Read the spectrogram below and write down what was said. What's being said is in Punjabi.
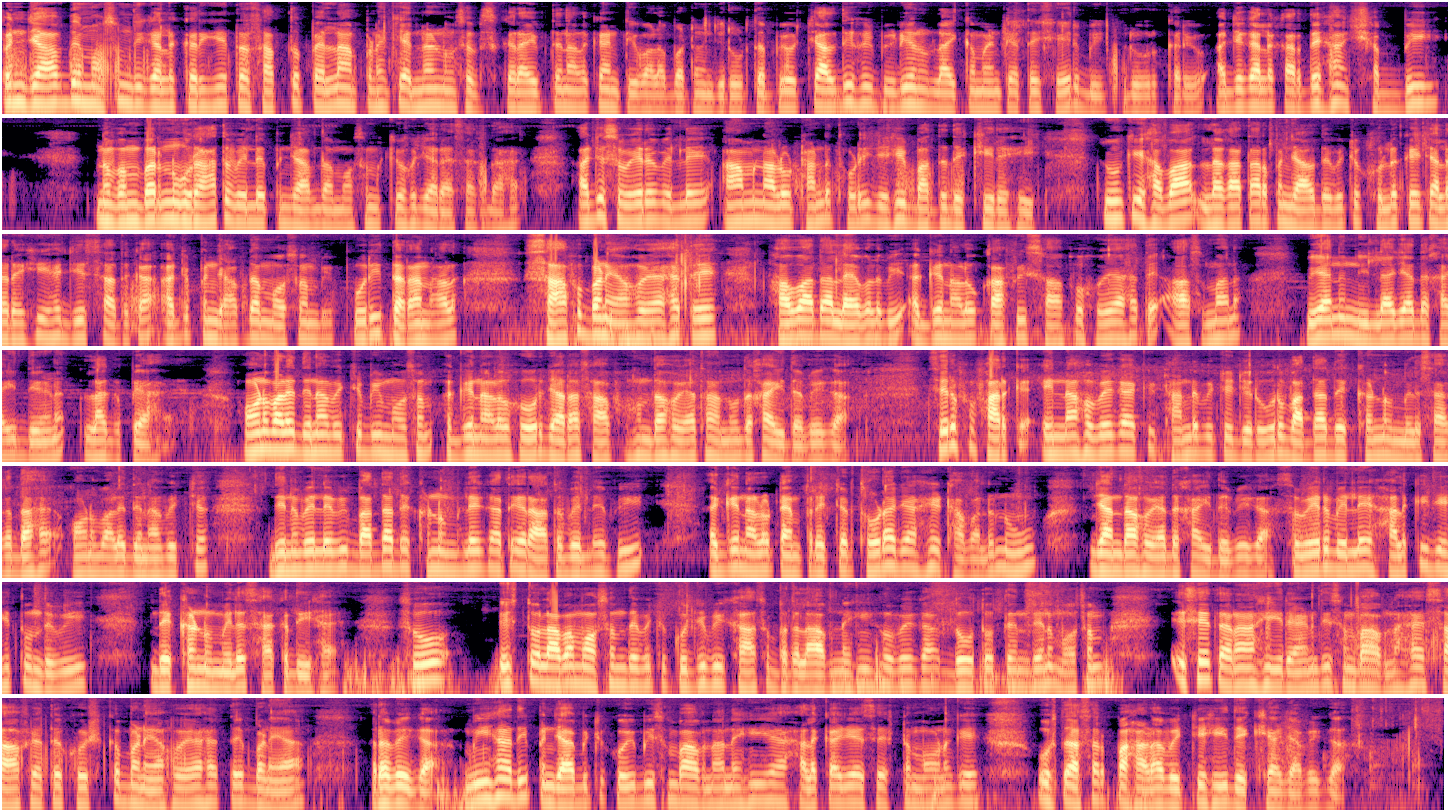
ਪੰਜਾਬ ਦੇ ਮੌਸਮ ਦੀ ਗੱਲ ਕਰੀਏ ਤਾਂ ਸਭ ਤੋਂ ਪਹਿਲਾਂ ਆਪਣੇ ਚੈਨਲ ਨੂੰ ਸਬਸਕ੍ਰਾਈਬ ਤੇ ਨਾਲ ਘੰਟੀ ਵਾਲਾ ਬਟਨ ਜ਼ਰੂਰ ਦਬਿਓ। ਚੱਲਦੀ ਹੋਈ ਵੀਡੀਓ ਨੂੰ ਲਾਈਕ ਕਮੈਂਟ ਅਤੇ ਸ਼ੇਅਰ ਵੀ ਜ਼ਰੂਰ ਕਰਿਓ। ਅੱਜ ਗੱਲ ਕਰਦੇ ਹਾਂ 26 ਨਵੰਬਰ ਨੂੰ ਰਾਤ ਵੇਲੇ ਪੰਜਾਬ ਦਾ ਮੌਸਮ ਕਿਹੋ ਜਿਹਾ ਰਹਿ ਸਕਦਾ ਹੈ? ਅੱਜ ਸਵੇਰ ਵੇਲੇ ਆਮ ਨਾਲੋਂ ਠੰਡ ਥੋੜੀ ਜਿਹੀ ਵੱਧ ਦੇਖੀ ਰਹੀ, ਕਿਉਂਕਿ ਹਵਾ ਲਗਾਤਾਰ ਪੰਜਾਬ ਦੇ ਵਿੱਚ ਖੁੱਲ੍ਹ ਕੇ ਚੱਲ ਰਹੀ ਹੈ, ਜਿਸ ਸਦਕਾ ਅੱਜ ਪੰਜਾਬ ਦਾ ਮੌਸਮ ਵੀ ਪੂਰੀ ਤਰ੍ਹਾਂ ਨਾਲ ਸਾਫ਼ ਬਣਿਆ ਹੋਇਆ ਹੈ ਤੇ ਹਵਾ ਦਾ ਲੈਵਲ ਵੀ ਅੱਗੇ ਨਾਲੋਂ ਕਾਫੀ ਸਾਫ਼ ਹੋਇਆ ਹੈ ਤੇ ਆਸਮਾਨ ਵੀ ਐਨ ਨੀਲਾ ਜਿਹਾ ਦਿਖਾਈ ਦੇਣ ਲੱਗ ਪਿਆ ਹੈ। ਆਉਣ ਵਾਲੇ ਦਿਨਾਂ ਵਿੱਚ ਵੀ ਮੌਸਮ ਅੱਗੇ ਨਾਲੋਂ ਹੋਰ ਜ਼ਿਆਦਾ ਸਾਫ਼ ਹੁੰਦਾ ਹੋਇਆ ਤੁਹਾਨੂੰ ਦਿਖਾਈ ਦੇਵੇਗਾ। ਸਿਰਫ ਫ਼ਰਕ ਇੰਨਾ ਹੋਵੇਗਾ ਕਿ ਠੰਡ ਵਿੱਚ ਜ਼ਰੂਰ ਵਾਧਾ ਦੇਖਣ ਨੂੰ ਮਿਲ ਸਕਦਾ ਹੈ। ਆਉਣ ਵਾਲੇ ਦਿਨਾਂ ਵਿੱਚ ਦਿਨ ਵੇਲੇ ਵੀ ਵਾਧਾ ਦੇਖਣ ਨੂੰ ਮਿਲੇਗਾ ਤੇ ਰਾਤ ਵੇਲੇ ਵੀ ਅੱਗੇ ਨਾਲੋਂ ਟੈਂਪਰੇਚਰ ਥੋੜਾ ਜਿਹਾ ਹੇਠਾਂ ਵੱਲ ਨੂੰ ਜਾਂਦਾ ਹੋਇਆ ਦਿਖਾਈ ਦੇਵੇਗਾ। ਸਵੇਰ ਵੇਲੇ ਹਲਕੀ ਜਿਹੀ ਧੁੰਦ ਵੀ ਦੇਖਣ ਨੂੰ ਮਿਲ ਸਕਦੀ ਹੈ। ਸੋ ਇਸ ਤੋਂ ਇਲਾਵਾ ਮੌਸਮ ਦੇ ਵਿੱਚ ਕੁਝ ਵੀ ਖਾਸ ਬਦਲਾਵ ਨਹੀਂ ਹੋਵੇਗਾ। 2 ਤੋਂ 3 ਦਿਨ ਮੌਸਮ ਇਸੇ ਤਰ੍ਹਾਂ ਹੀ ਰਹਿਣ ਦੀ ਸੰਭਾਵਨਾ ਹੈ, ਸਾਫ਼ ਅਤੇ ਖੁਸ਼ਕ ਬਣਿਆ ਹੋਇਆ ਹੈ ਤੇ ਬਣਿਆ ਰਵੇਗਾ ਮੀਂਹਾਂ ਦੀ ਪੰਜਾਬ ਵਿੱਚ ਕੋਈ ਵੀ ਸੰਭਾਵਨਾ ਨਹੀਂ ਹੈ, ਹਲਕਾ ਜਿਹਾ ਸਿਸਟਮ ਆਉਣਗੇ ਉਸ ਦਾ ਅਸਰ ਪਹਾੜਾਂ ਵਿੱਚ ਹੀ ਦੇਖਿਆ ਜਾਵੇਗਾ।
